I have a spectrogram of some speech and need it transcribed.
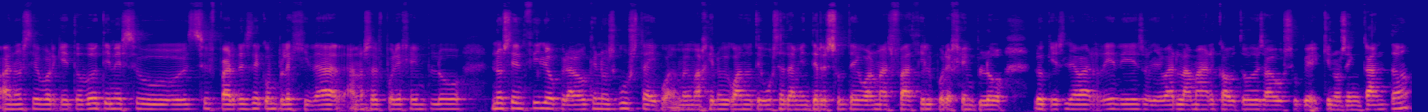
a no sé, porque todo tiene sus partes de complejidad. A no ser, por ejemplo, no sencillo, pero algo que nos gusta y me imagino que cuando te gusta también te resulta igual más fácil. Por ejemplo, lo que es llevar redes o llevar la marca o todo es algo super, que nos encanta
